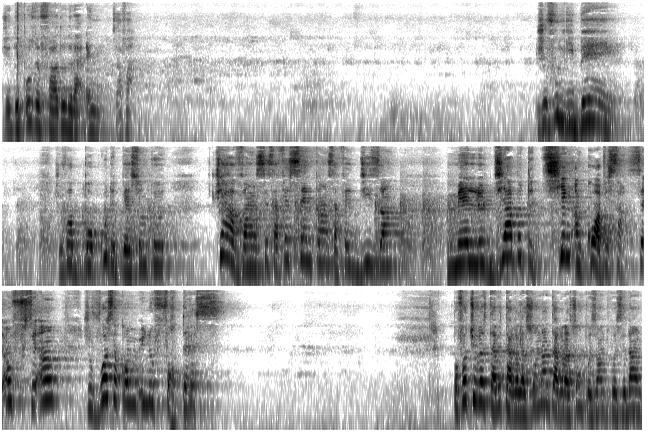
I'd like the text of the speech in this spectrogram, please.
Je dépose le fardeau de la haine, ça va. Je vous libère je vois beaucoup de personnes que tu as avancé, ça fait 5 ans, ça fait 10 ans, mais le diable te tient encore avec ça. C'est un, un, je vois ça comme une forteresse. Parfois, tu restes avec ta relation, dans ta relation précédente,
